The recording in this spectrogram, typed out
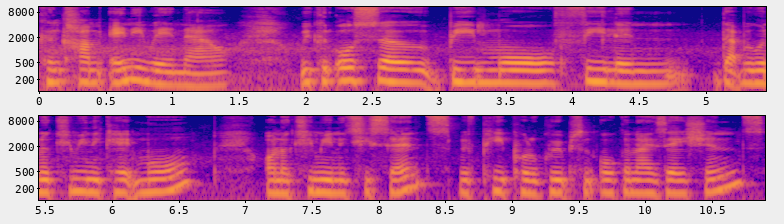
can come anywhere now. We could also be more feeling that we want to communicate more on a community sense with people groups and organizations.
